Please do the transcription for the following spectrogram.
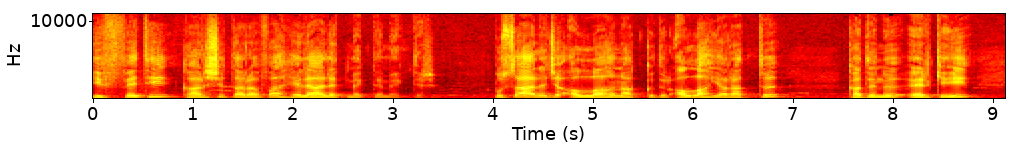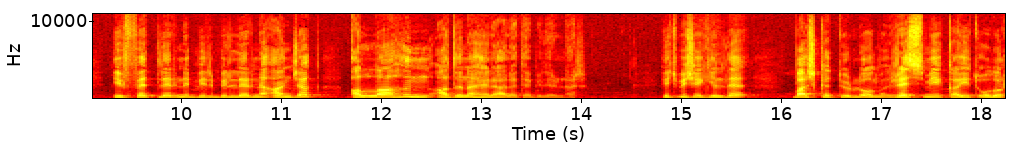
iffeti karşı tarafa helal etmek demektir. Bu sadece Allah'ın hakkıdır. Allah yarattı kadını, erkeği, iffetlerini birbirlerine ancak Allah'ın adına helal edebilirler. Hiçbir şekilde başka türlü olmaz. Resmi kayıt olur.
